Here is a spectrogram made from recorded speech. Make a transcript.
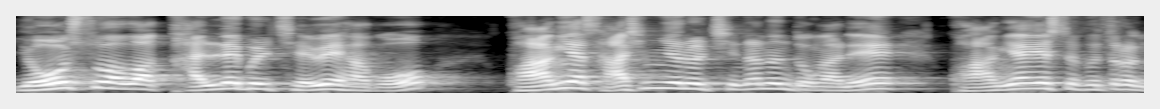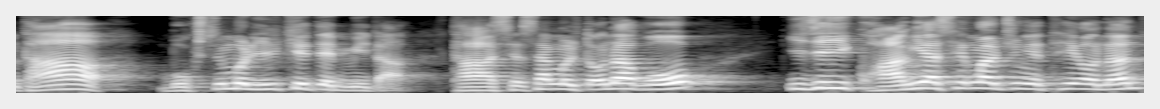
여수아와 갈렙을 제외하고 광야 40년을 지나는 동안에 광야에서 그들은 다 목숨을 잃게 됩니다. 다 세상을 떠나고 이제 이 광야 생활 중에 태어난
